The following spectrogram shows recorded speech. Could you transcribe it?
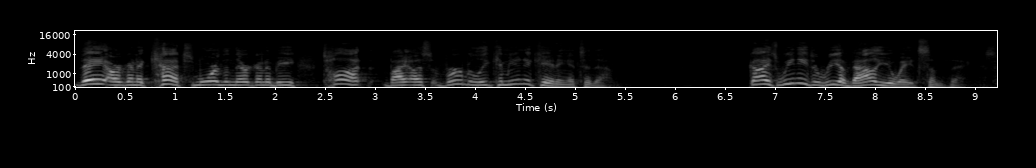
they are going to catch more than they're going to be taught by us verbally communicating it to them. Guys, we need to reevaluate some things.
